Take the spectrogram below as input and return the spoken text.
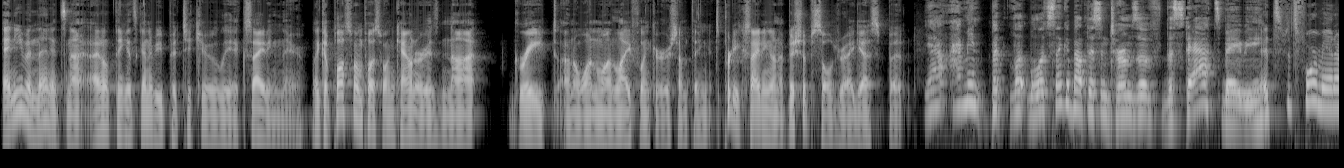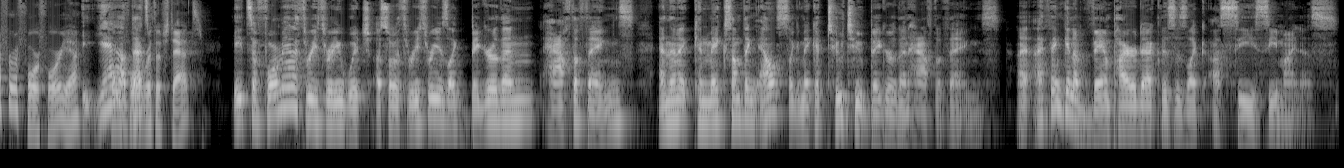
And even then, it's not. I don't think it's going to be particularly exciting there. Like a plus one plus one counter is not great on a one one lifelinker or something. It's pretty exciting on a bishop soldier, I guess, but Yeah, I mean, but let, well, let's think about this in terms of the stats, baby. it's it's four mana for a four four. Yeah, Yeah, four, four that's- worth of stats. It's a four mana three three, which so a three three is like bigger than half the things, and then it can make something else, like make a two two bigger than half the things. I, I think in a vampire deck, this is like a C C minus.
